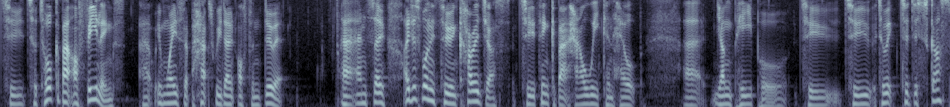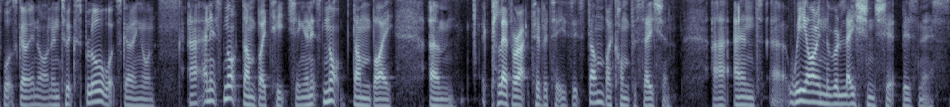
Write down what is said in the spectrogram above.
to, to talk about our feelings uh, in ways that perhaps we don't often do it. Uh, and so I just wanted to encourage us to think about how we can help uh, young people to to to to discuss what's going on and to explore what's going on. Uh, and it's not done by teaching, and it's not done by um, clever activities. It's done by conversation. Uh, and uh, we are in the relationship business,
